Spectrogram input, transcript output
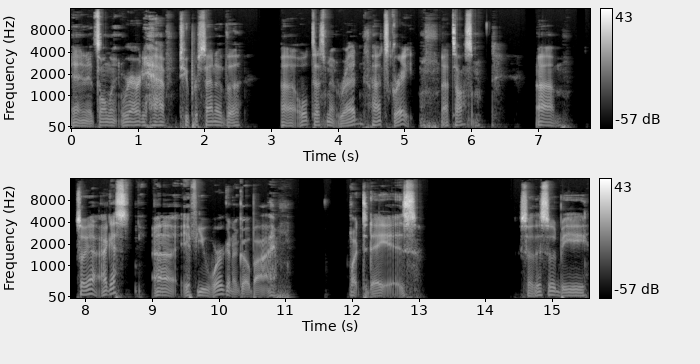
and it's only we already have 2% of the uh, Old Testament read. That's great. That's awesome. Um, so yeah, I guess uh, if you were gonna go by what today is, so this would be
